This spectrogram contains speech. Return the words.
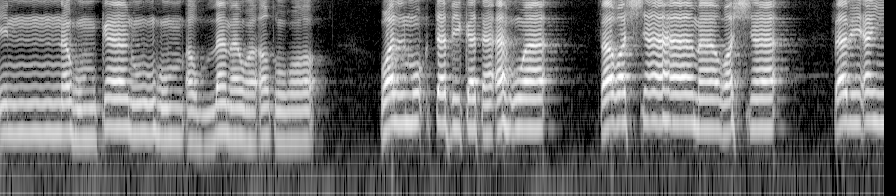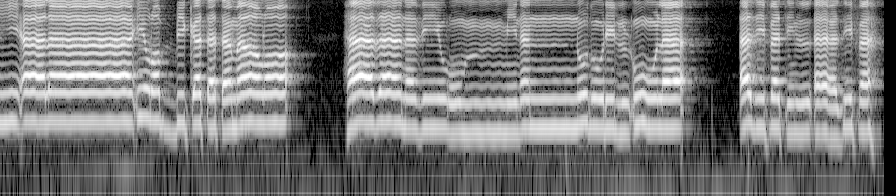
إنهم كانوا هم أظلم وأطغى والمؤتفكة أهوى فغشاها ما غشى فبأي آلاء ربك تتمارى هذا نذير من النذر الأولى أزفت الآزفة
